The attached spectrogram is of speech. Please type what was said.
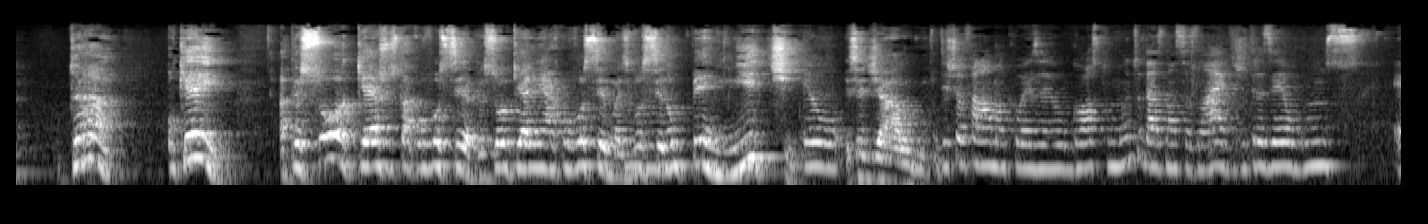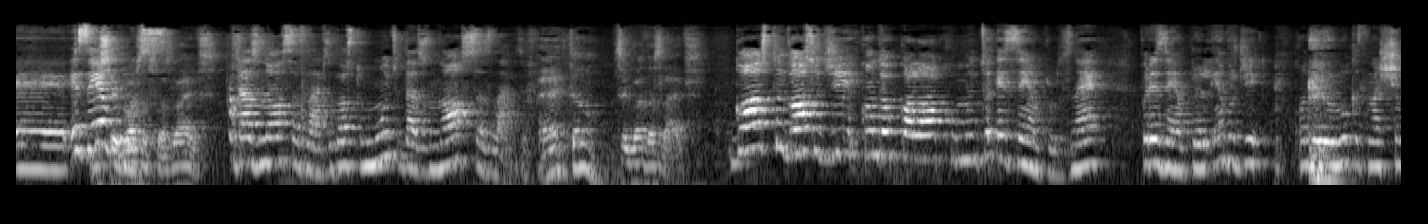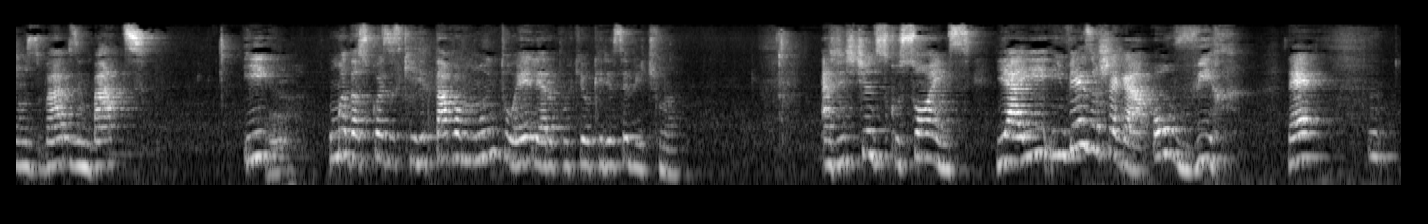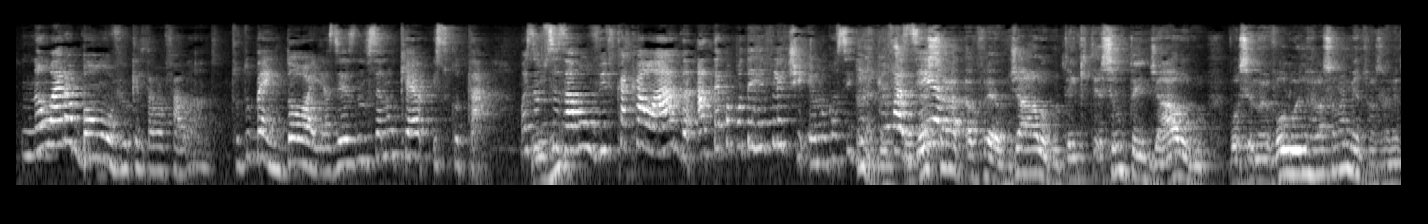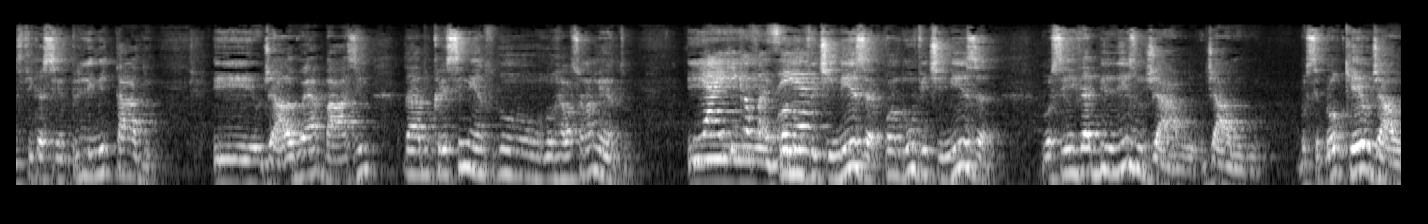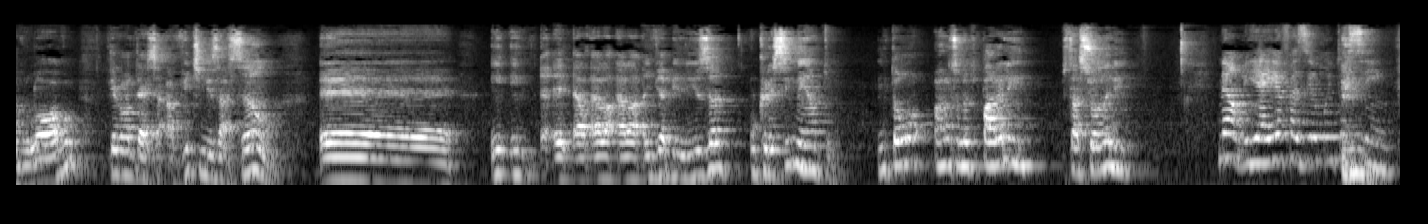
Tá, ok. A pessoa quer ajustar com você, a pessoa quer alinhar com você, mas você não permite eu, esse diálogo. Deixa eu falar uma coisa, eu gosto muito das nossas lives de trazer alguns é, exemplos. Você gosta das suas lives? Das nossas lives. Eu gosto muito das nossas lives. É, então, você gosta das lives? Gosto e gosto de quando eu coloco muito exemplos, né? Por exemplo, eu lembro de quando eu e o Lucas nós tínhamos vários embates e uma das coisas que irritava muito ele era porque eu queria ser vítima. A gente tinha discussões e aí, em vez de eu chegar, ouvir, né? Não era bom ouvir o que ele estava falando. Tudo bem, dói, às vezes você não quer escutar. Mas eu uhum. precisava ouvir, ficar calada, até para poder refletir. Eu não conseguia. É, o que eu fazia? Eu falei, o diálogo tem que ter. Se não tem diálogo, você não evolui no relacionamento. O relacionamento fica sempre limitado. E o diálogo é a base da, do crescimento no, no, no relacionamento. E, e aí o que, que, eu fazia? Quando um vitimiza, quando um vitimiza, você inviabiliza o diálogo. O diálogo. Você bloqueia o diálogo. Logo, o que acontece? A vitimização é, é ela, ela inviabiliza o crescimento. Então o relacionamento para ali, estaciona ali. Não, e aí eu fazia muito assim.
